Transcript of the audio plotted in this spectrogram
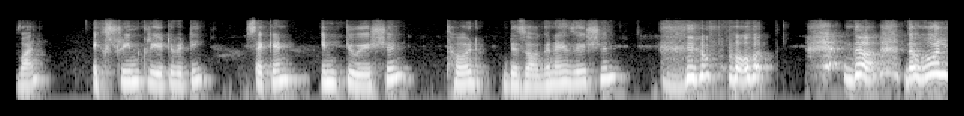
one, extreme creativity. Second, intuition. Third, disorganization. Fourth, the the whole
